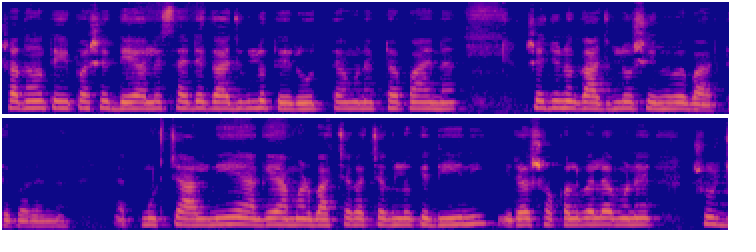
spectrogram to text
সাধারণত এই পাশের দেয়ালের সাইডে গাছগুলোতে রোদ তেমন একটা পায় না সেই জন্য গাছগুলো সেভাবে বাড়তে পারে না। এক মুঠ চাল নিয়ে আগে আমার বাচ্চা কাচ্চাগুলোকে দিয়ে নিই। এরা সকালবেলা মানে সূর্য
